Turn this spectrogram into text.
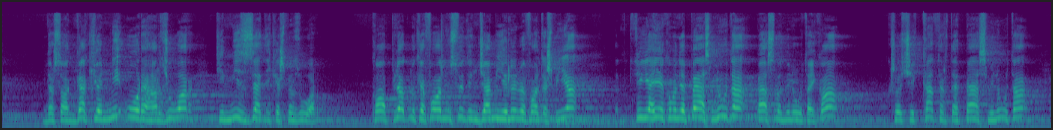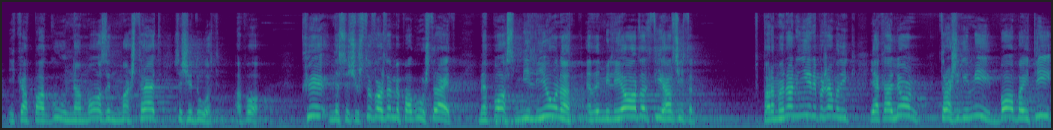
Ndërsa nga kjo një orë e harxhuar, ti 20 i ke shpenzuar. Ka plot nuk e falin sunetin në xhami e lënë me fal te shtëpia, këtij ia hekim edhe 5 minuta, 15 minuta i ka, Kështu që 45 minuta i ka pagu namazin ma shtrejt se që duhet. Apo, ky nëse qeshtu vazhdon me pagu shtrejt, me pas milionat edhe miliardat ka t'i harxhiten. Paramendo njeri për shembull, ia ka lon trashëgimi baba i tij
